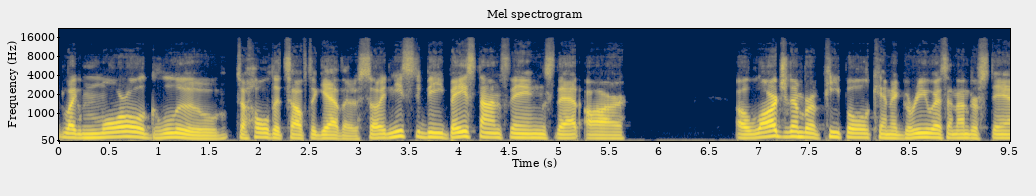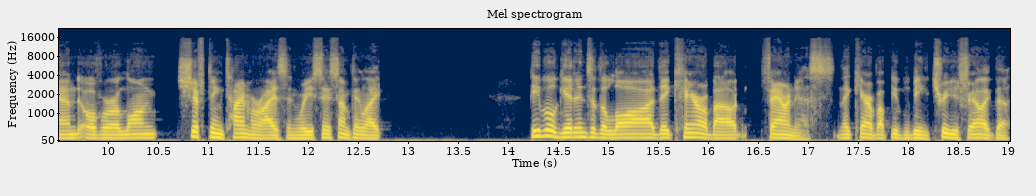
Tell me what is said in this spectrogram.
like moral glue to hold itself together. So it needs to be based on things that are a large number of people can agree with and understand over a long shifting time horizon. Where you say something like, people get into the law, they care about fairness, they care about people being treated fair, like the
